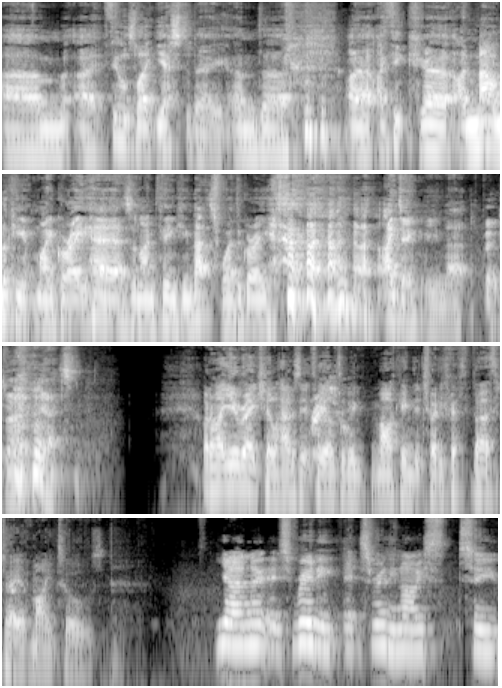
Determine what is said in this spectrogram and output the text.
Um, uh, it feels like yesterday, and uh, I think uh, I'm now looking at my grey hairs and I'm thinking that's where the grey. I don't mean that, but uh, yes. What about you, Rachel? How does it feel to be marking the 25th birthday of MindTools? Yeah, no, it's really it's really nice to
